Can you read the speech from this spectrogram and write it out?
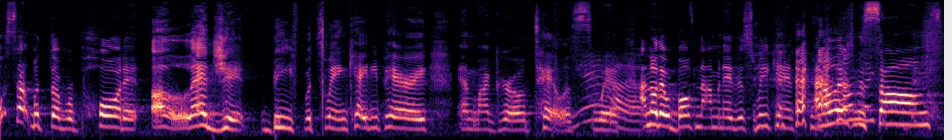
what's up with the reported, alleged beef between Katy Perry and my girl Taylor Yeah. Swift? I know they were both nominated this weekend. I know there's been songs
